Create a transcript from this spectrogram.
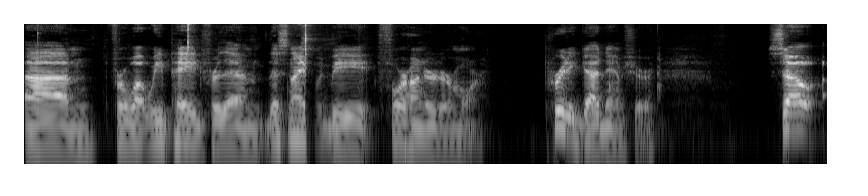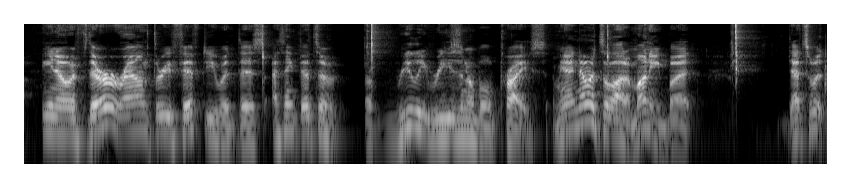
um, for what we paid for them, this knife would be 400 or more. Pretty goddamn sure. So, you know, if they're around 350 with this, I think that's a, a really reasonable price. I mean, I know it's a lot of money, but that's what,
